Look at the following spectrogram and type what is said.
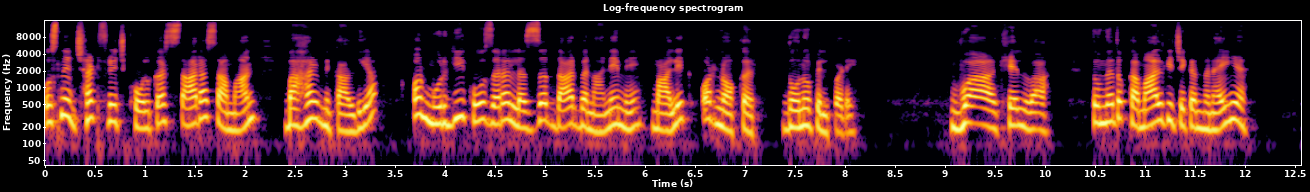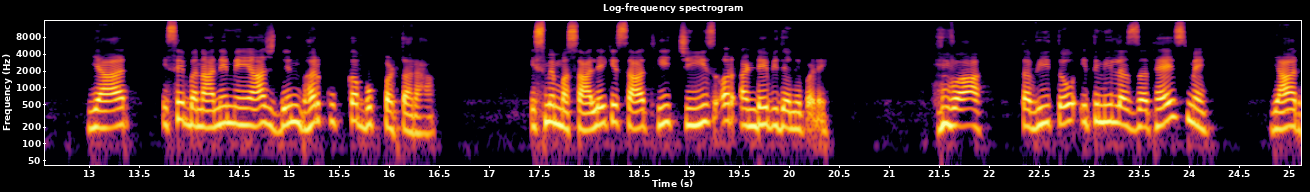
उसने झट फ्रिज खोलकर सारा सामान बाहर निकाल दिया और मुर्गी को जरा लज्जतदार बनाने में मालिक और नौकर दोनों पिल पड़े। वाह अखिल, वाह, तुमने तो कमाल की चिकन बनाई है। यार, इसे बनाने में आज दिन भर कुक का बुक पड़ता रहा। इसमें मसाले के साथ ही चीज़ और अंडे भी देने पड़े। वाह, तभी तो इतनी लज्जत है इसमें। यार,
